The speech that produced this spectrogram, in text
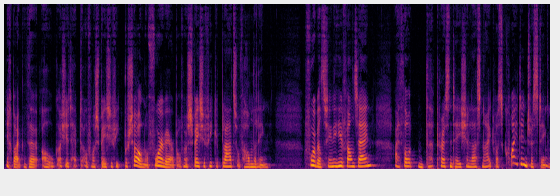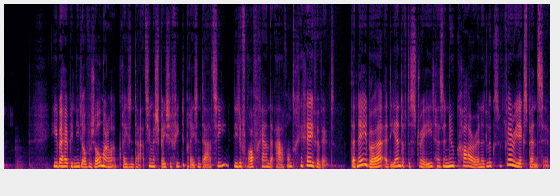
Je gebruikt the ook als je het hebt over een specifiek persoon of voorwerp of een specifieke plaats of handeling. Voorbeeldzinnen hiervan zijn: I thought the presentation last night was quite interesting. Hierbij heb je het niet over zomaar een presentatie, maar specifiek de presentatie die de voorafgaande avond gegeven werd. The neighbor at the end of the street has a new car and it looks very expensive.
